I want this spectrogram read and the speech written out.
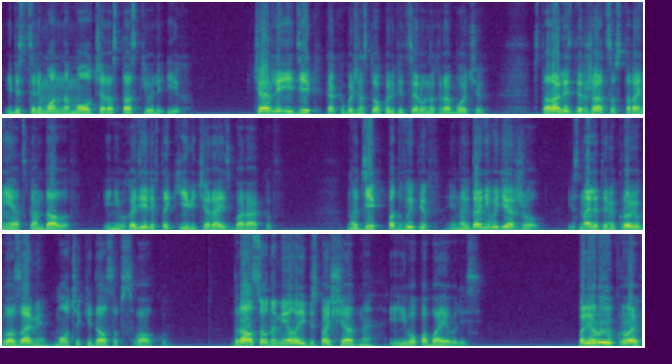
и бесцеремонно молча растаскивали их. Чарли и Дик, как и большинство квалифицированных рабочих, старались держаться в стороне от скандалов и не выходили в такие вечера из бараков. Но Дик, подвыпив, иногда не выдерживал и с налитыми кровью глазами молча кидался в свалку. Дрался он умело и беспощадно, и его побаивались. «Полирую кровь»,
